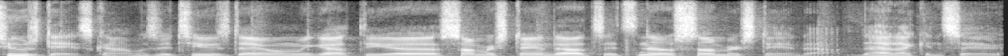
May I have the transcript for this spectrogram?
Tuesday's con. Was it Tuesday when we got the uh, summer standouts? It's no summer standout. That I can say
